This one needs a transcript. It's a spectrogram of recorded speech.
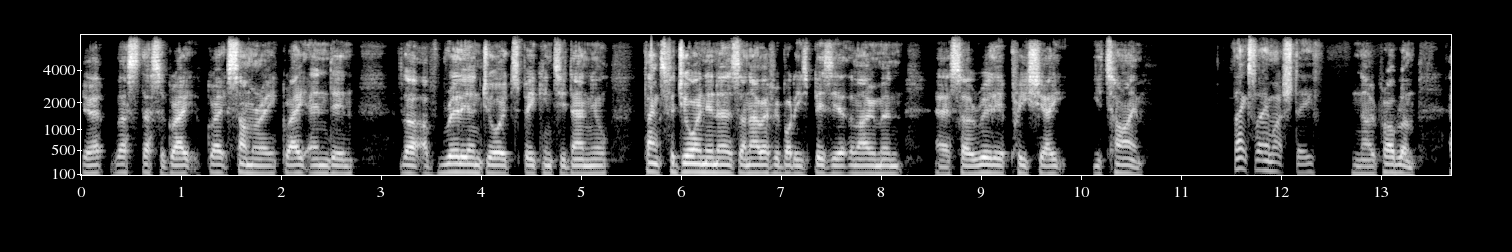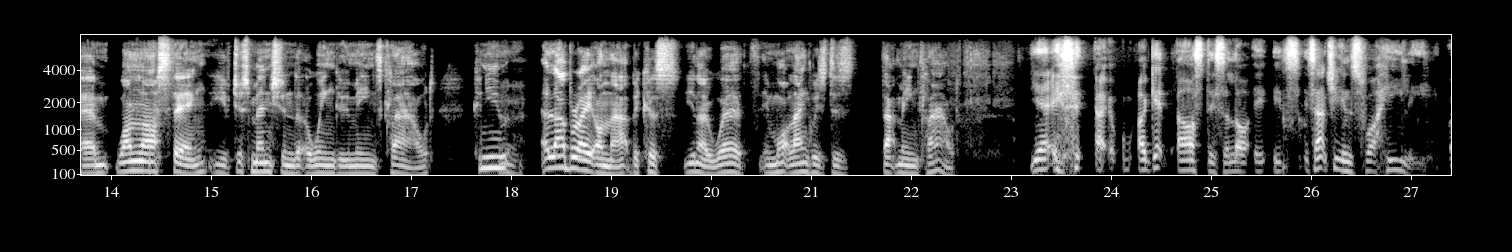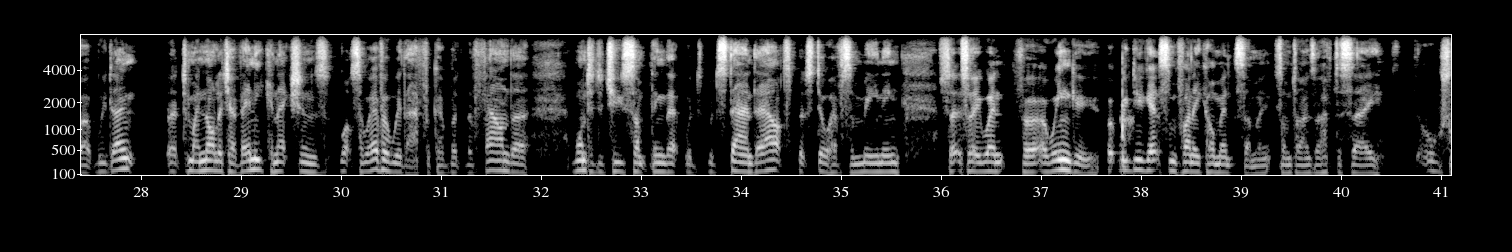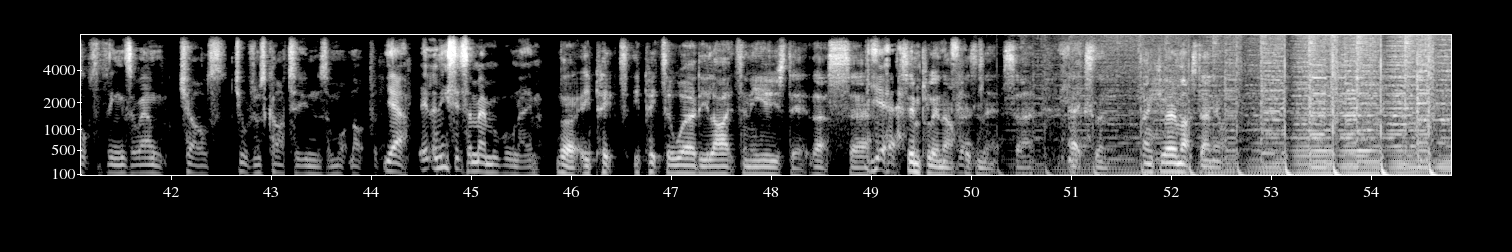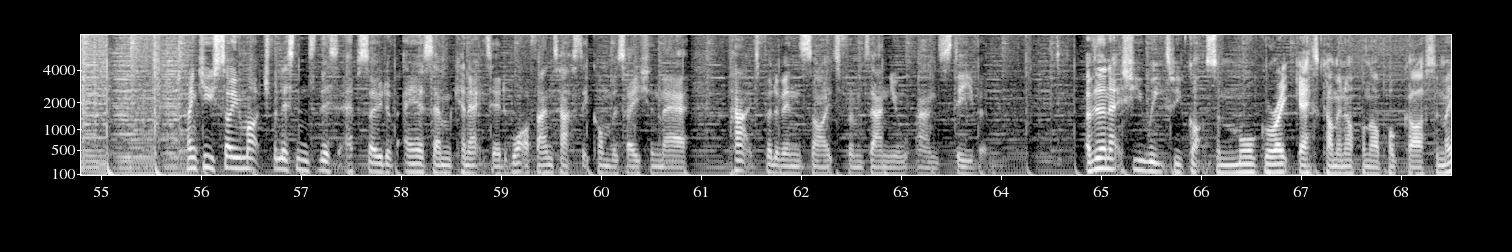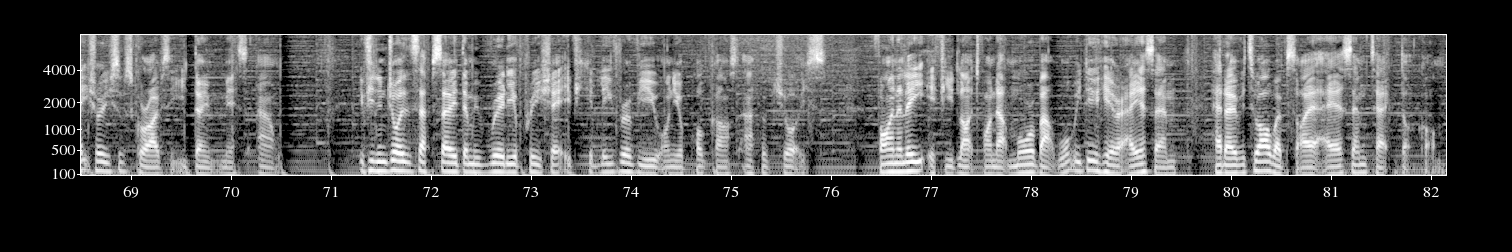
Yeah, that's that's a great great summary, great ending. Look, I've really enjoyed speaking to you, Daniel. Thanks for joining us. I know everybody's busy at the moment, uh, so I really appreciate your time. Thanks very much, Steve. No problem. Um, one last thing, you've just mentioned that Awingu means cloud. Can you mm. elaborate on that? Because you know, where in what language does that mean cloud? Yeah, I, I, get asked this a lot. It, it's it's actually in Swahili. we don't uh, to my knowledge, have any connections whatsoever with Africa, but the founder wanted to choose something that would, would stand out but still have some meaning. So, so he went for Awingu. But we do get some funny comments sometimes, I have to say, all sorts of things around child's children's cartoons and whatnot. But yeah, at least it's a memorable name. Well, he picked he picked a word he liked and he used it. That's uh, yeah, simple enough, exactly. isn't it? So excellent. Thank you very much, Daniel. Thank you so much for listening to this episode of ASM Connected. What a fantastic conversation there, packed full of insights from Daniel and Stephen. Over the next few weeks, we've got some more great guests coming up on our podcast, so make sure you subscribe so you don't miss out. If you'd enjoyed this episode, then we'd really appreciate if you could leave a review on your podcast app of choice. Finally, if you'd like to find out more about what we do here at ASM, head over to our website at asmtech.com.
